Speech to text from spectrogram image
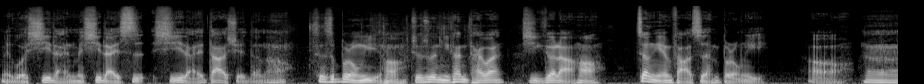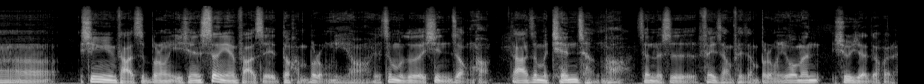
美国西来什么西来市、西来大学等等哈，这是不容易哈。就是，你看台湾几个啦哈，证严法师很不容易哦，那。星云法师不容易，以前圣严法师也都很不容易哈，有这么多的信众哈，大家这么虔诚哈，真的是非常非常不容易。我们休息一下再回来。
